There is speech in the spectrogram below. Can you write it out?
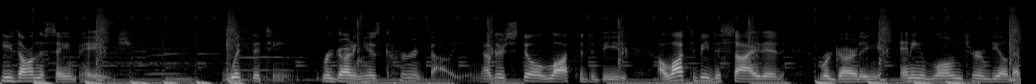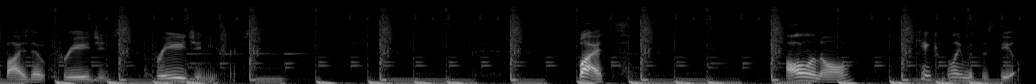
he's on the same page with the team regarding his current value. Now there's still a lot to be a lot to be decided regarding any long-term deal that buys out free agents free agent years. But all in all, can't complain with this deal.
